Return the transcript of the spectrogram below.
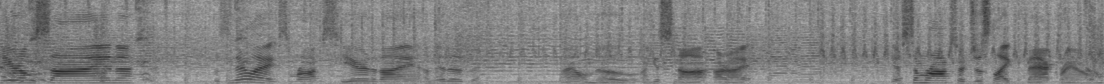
here on the side. Wasn't there like some rocks here that I omitted? I don't know. I guess not. Alright. Yeah, some rocks are just like background.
